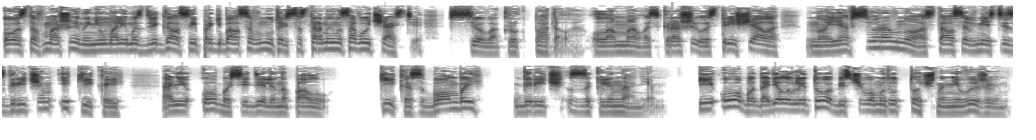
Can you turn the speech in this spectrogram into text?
Остов машины неумолимо сдвигался и прогибался внутрь со стороны носовой части. Все вокруг падало, ломалось, крошилось, трещало, но я все равно остался вместе с Гричем и Кикой. Они оба сидели на полу. Кика с бомбой, Грич с заклинанием. И оба доделывали то, без чего мы тут точно не выживем.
